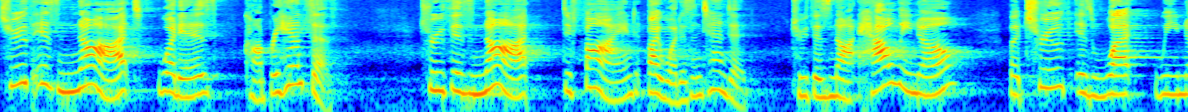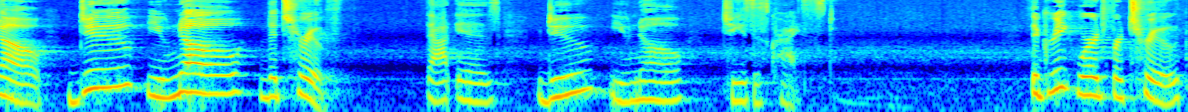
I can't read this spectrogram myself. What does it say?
Truth is not what is comprehensive. Truth is not defined by what is intended. Truth is not how we know, but truth is what we know. Do you know the truth? That is, do you know Jesus Christ? The Greek word for truth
